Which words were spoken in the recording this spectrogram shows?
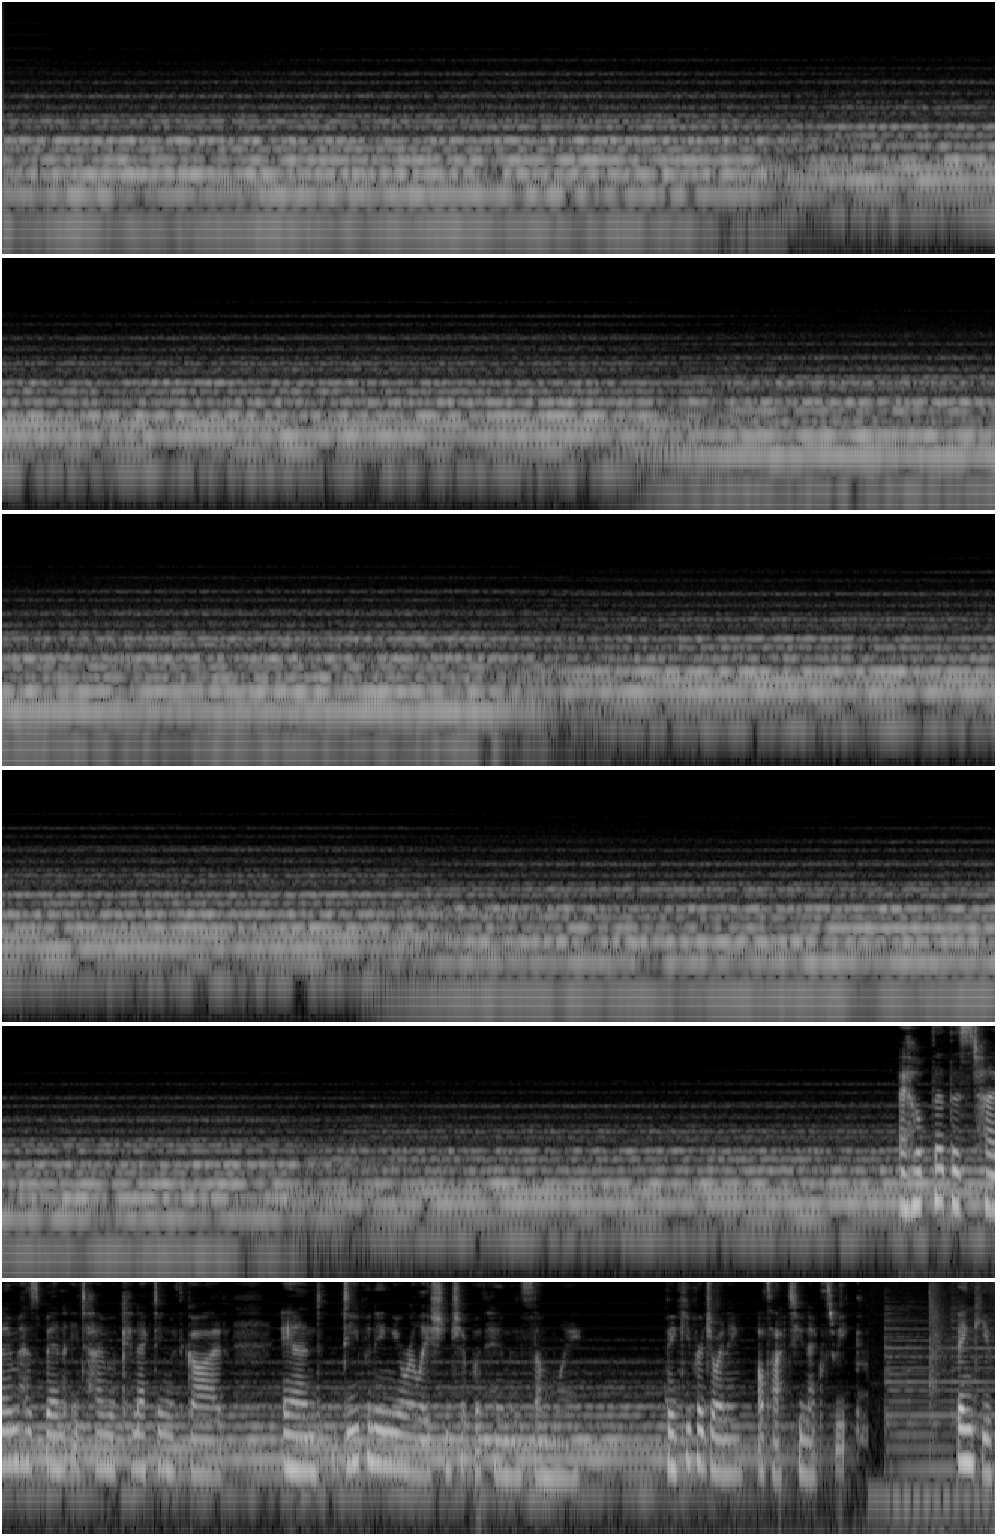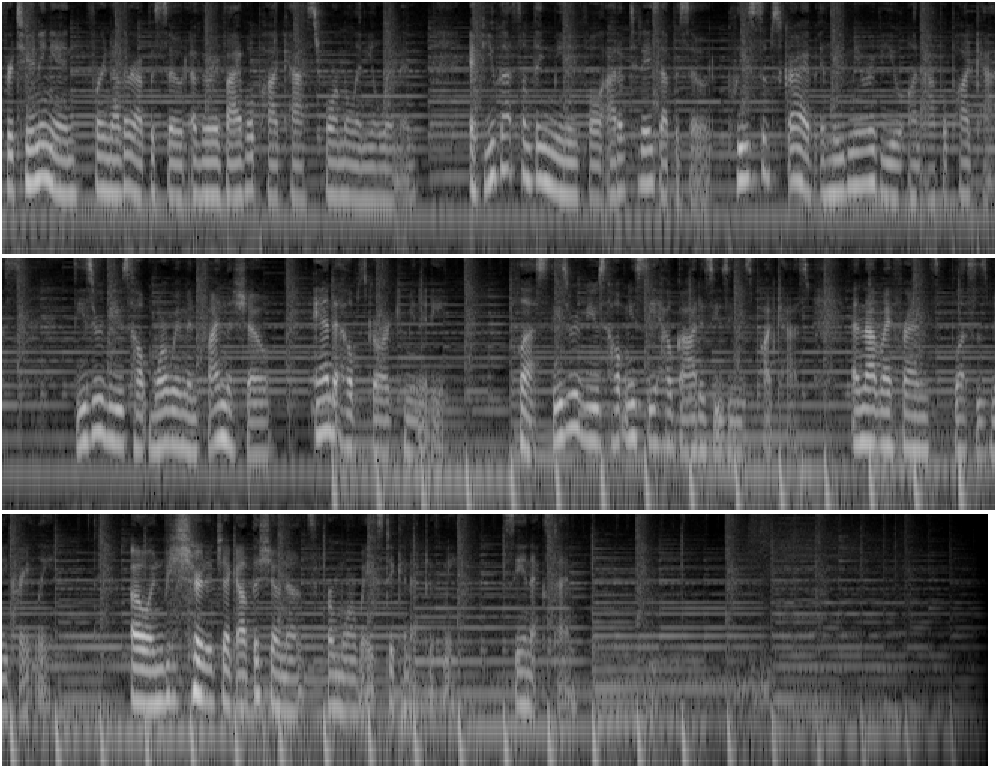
I hope that this time has been a time of connecting with God and deepening your relationship with Him in some way. Thank you for joining. I'll talk to you next week. Thank you for tuning in for another episode of the Revival Podcast for Millennial Women. If you got something meaningful out of today's episode, please subscribe and leave me a review on Apple Podcasts. These reviews help more women find the show, and it helps grow our community. Plus, these reviews help me see how God is using this podcast, and that, my friends, blesses me greatly. Oh, and be sure to check out the show notes for more ways to connect with me. See you next time.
